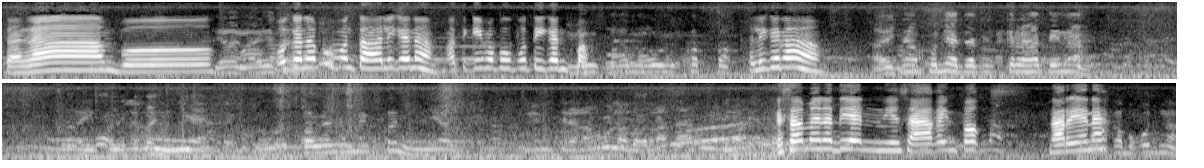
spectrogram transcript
Salambo. Huwag ka na pumunta. Halika na. Ate kayo mapuputikan pa. Halika na. Ayos na po niya, dati kalahati na. Ay, palitan niya. Pala na may kanya. Kasama na din yun sa akin, Fox. Nariyan na. Kabukod na.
